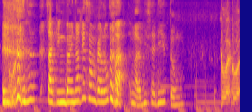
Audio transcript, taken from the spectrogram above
Eh, saking banyaknya sampai lupa nggak bisa dihitung dua dua.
